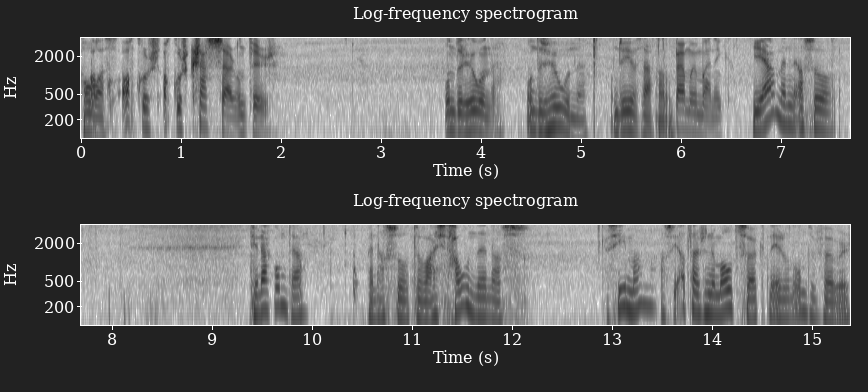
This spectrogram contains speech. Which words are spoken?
Håst. Okkurs, okkurs krassar under Under hone. Under hone. Under huvudsätan. Bär min mening. Ja, men alltså... Det är nog om det. Men alltså, det var ett den alltså. Vad säger man? Alltså, i alla sina motsök när hon underföver.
